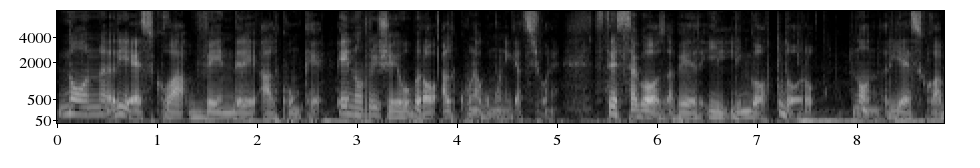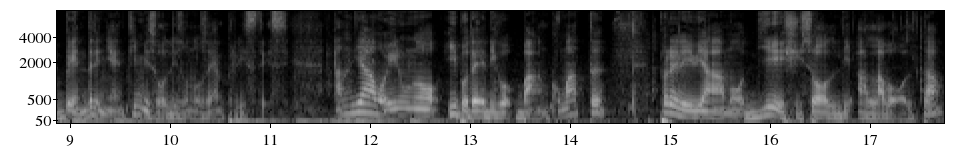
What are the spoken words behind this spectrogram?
non riesco a vendere alcunché e non ricevo però alcuna comunicazione. Stessa cosa per il lingotto d'oro, non riesco a vendere niente, i miei soldi sono sempre gli stessi. Andiamo in uno ipotetico bancomat, preleviamo 10 soldi alla volta,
